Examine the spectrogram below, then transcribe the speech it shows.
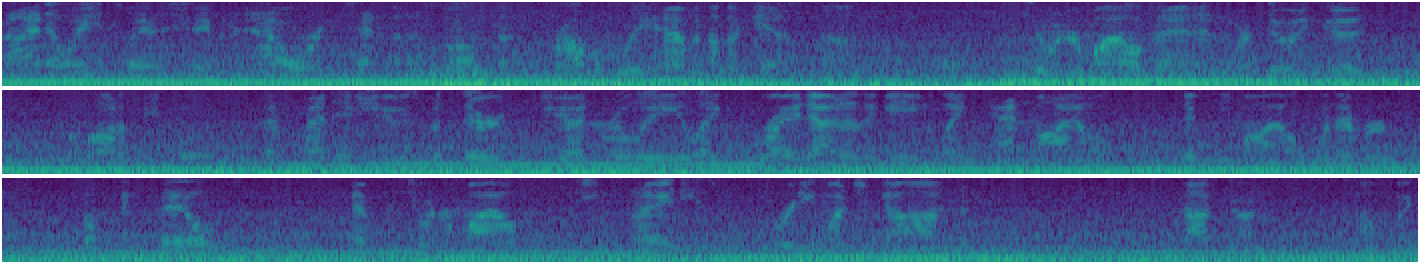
908 so I have to shave an hour and 10 minutes off and probably have another gas stop 200 miles in and we're doing good. A lot of people have had issues, but they're generally like right out of the gate, like 10 miles, 50 miles, whatever, something fails. After 200 miles, the anxiety is pretty much gone. Knock on something.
